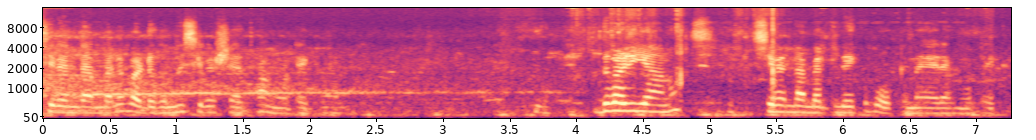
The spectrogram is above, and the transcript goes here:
ശിവന്റെ അമ്പലം വടുകുന്ന് ശിവക്ഷേത്രം അങ്ങോട്ടേക്കാണ് ഇതുവഴിയാണ് ശിവന്റെ അമ്പലത്തിലേക്ക് പോക്ക് നേരെ അങ്ങോട്ടേക്ക്.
